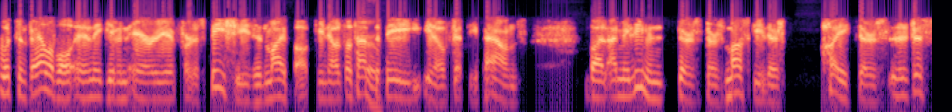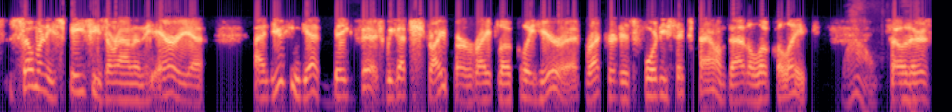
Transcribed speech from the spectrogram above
what's available in any given area for the species. In my book, you know, it doesn't have to be, you know, 50 pounds. But I mean, even there's there's muskie, there's pike, there's there's just so many species around in the area and you can get big fish. We got striper right locally here at record is 46 pounds out of the local lake. Wow. So there's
